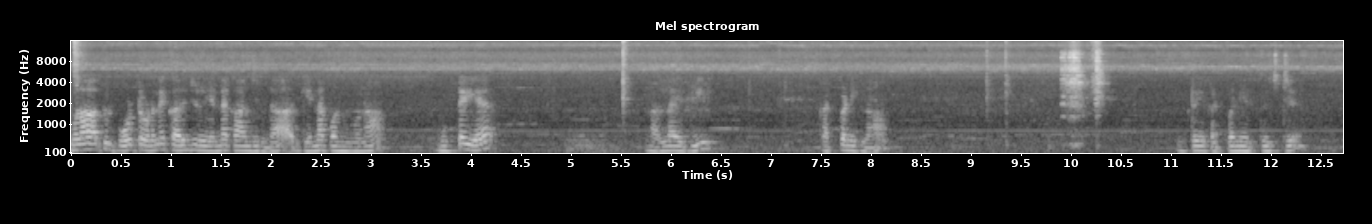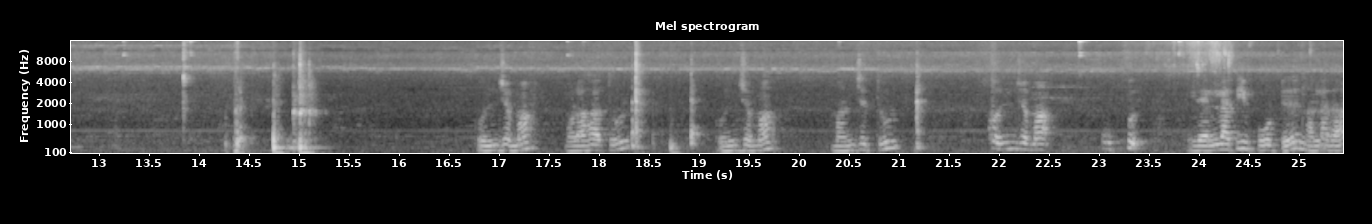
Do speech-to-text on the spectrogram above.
மிளகாத்தூள் போட்ட உடனே கரிஞ்சிடும் எண்ணெய் காஞ்சிருந்தா அதுக்கு என்ன பண்ணணும்னா முட்டையை நல்லா இப்படி கட் பண்ணிக்கலாம். முட்டையை கட் பண்ணி எடுத்து வச்சுட்டு கொஞ்சமாக மிளகாத்தூள் கொஞ்சமாக மஞ்சத்தூள் கொஞ்சமாக உப்பு. இது எல்லாத்தையும் போட்டு நல்லதா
